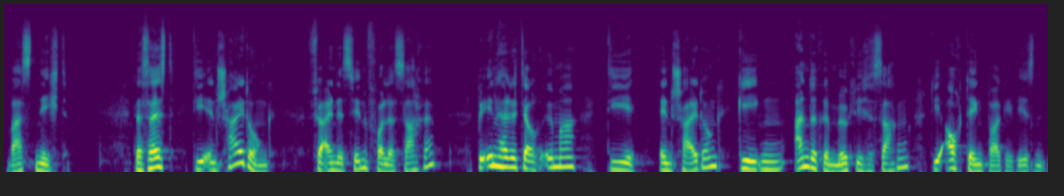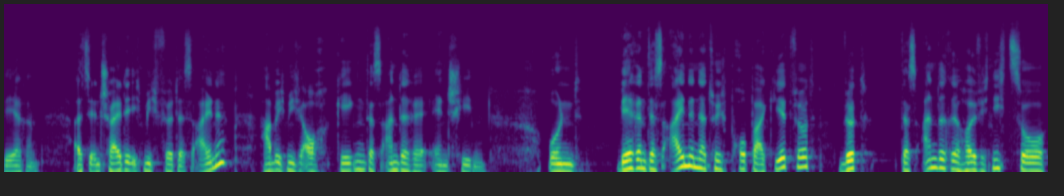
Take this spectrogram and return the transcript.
was nicht. Das heißt, die Entscheidung für eine sinnvolle Sache beinhaltet ja auch immer die Entscheidung gegen andere mögliche Sachen, die auch denkbar gewesen wären. Also entscheide ich mich für das eine, habe ich mich auch gegen das andere entschieden. Und während das eine natürlich propagiert wird, wird das andere häufig nicht so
